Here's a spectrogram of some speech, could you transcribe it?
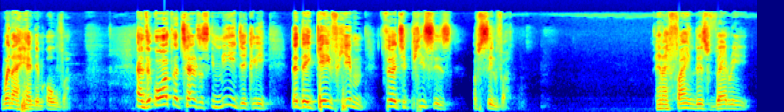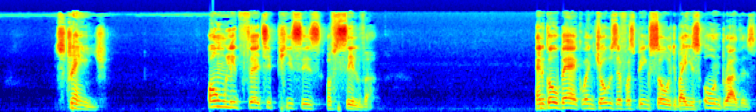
when I hand him over. And the author tells us immediately that they gave him 30 pieces of silver. And I find this very strange. Only 30 pieces of silver. And go back when Joseph was being sold by his own brothers.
